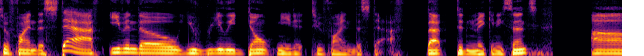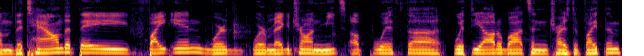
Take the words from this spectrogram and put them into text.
to find the staff, even though you really don't need it to find the staff? That didn't make any sense. Um, the town that they fight in, where where Megatron meets up with uh, with the Autobots and tries to fight them,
